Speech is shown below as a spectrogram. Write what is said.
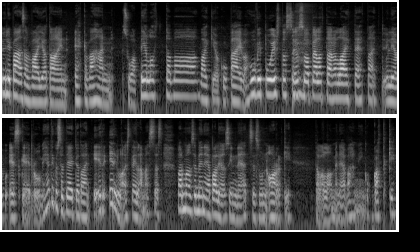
ylipäänsä vain jotain ehkä vähän sua pelottavaa, vaikka joku päivä huvipuistossa, jos sua pelottaa ne laitteet, tai yli joku escape room. Heti kun sä teet jotain eri, erilaista elämässä, varmaan se menee paljon sinne, että se sun arki tavallaan menee vähän niin kuin katki,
